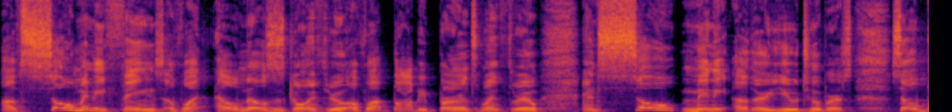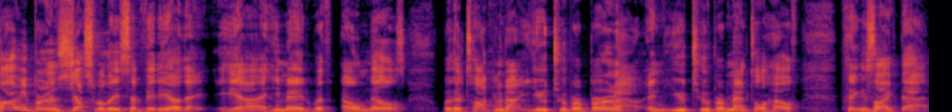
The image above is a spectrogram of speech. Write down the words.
of so many things of what Elle Mills is going through, of what Bobby Burns went through, and so many other YouTubers so Bobby Burns just released a video that he, uh, he made with Elle Mills where they're talking about YouTuber burnout and YouTuber mental health, things like that.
